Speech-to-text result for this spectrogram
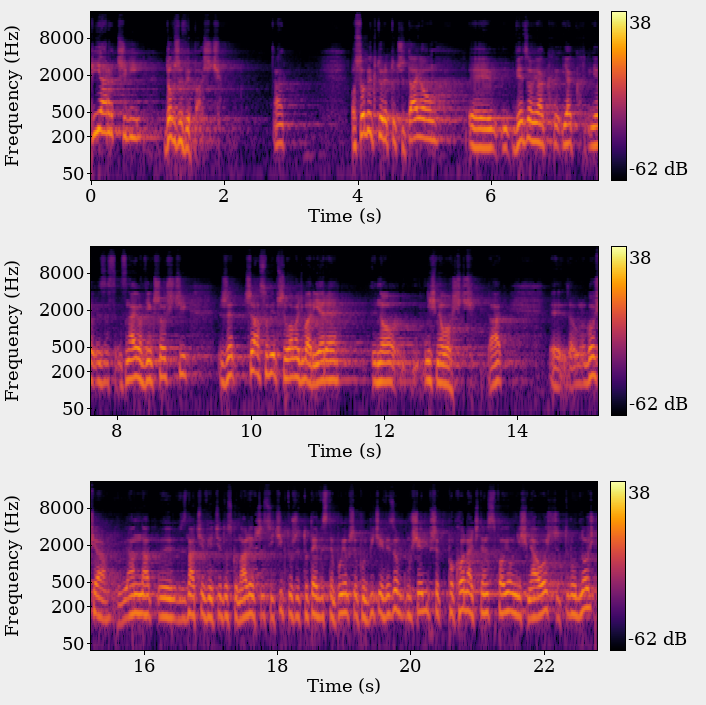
PR, czyli dobrze wypaść. Tak? Osoby, które tu czytają, yy, wiedzą, jak, jak, jak, znają w większości, że trzeba sobie przełamać barierę no, nieśmiałości. Tak? Y, Gosia, Anna, y, znacie, wiecie doskonale, wszyscy ci, którzy tutaj występują przy pulpicie, wiedzą, musieli pokonać tę swoją nieśmiałość czy trudność,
